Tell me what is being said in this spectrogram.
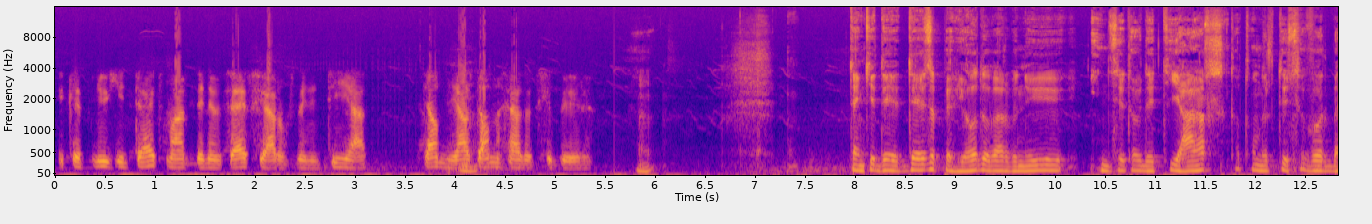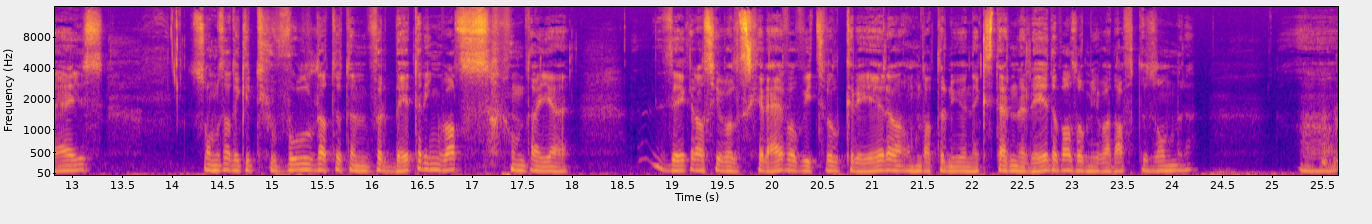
ik heb nu geen tijd, maar binnen vijf jaar of binnen tien jaar, dan, ja, dan gaat het gebeuren. Ja. Denk je, de, deze periode waar we nu in zitten, of dit jaar dat ondertussen voorbij is, soms had ik het gevoel dat het een verbetering was, omdat je, zeker als je wilt schrijven of iets wil creëren, omdat er nu een externe reden was om je wat af te zonderen. Uh,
